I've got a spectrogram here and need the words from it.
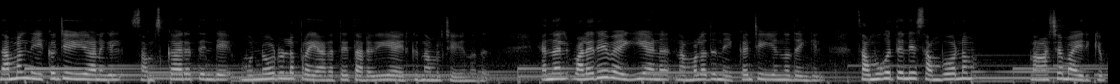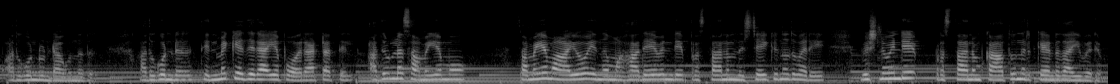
നമ്മൾ നീക്കം ചെയ്യുകയാണെങ്കിൽ സംസ്കാരത്തിന്റെ മുന്നോട്ടുള്ള പ്രയാണത്തെ തടയുകയായിരിക്കും നമ്മൾ ചെയ്യുന്നത്. എന്നാൽ വളരെ വൈകിയാണ് നമ്മളത് നീക്കം ചെയ്യുന്നതെങ്കിൽ സമൂഹത്തിന്റെ സമ്പൂർണ നാശമായിരിക്കും അതുകൊണ്ടുണ്ടാകുന്നത്. അതുകൊണ്ട് തിന്മയ്ക്കെതിരായ പോരാട്ടത്തിൽ അതിനുള്ള സമയമോ സമയമായോ എന്ന് മഹാദേവന്റെ പ്രസ്ഥാനം നിശ്ചയിക്കുന്നതുവരെ വിഷ്ണുവിന്റെ പ്രസ്ഥാനം കാത്തു നിൽക്കേണ്ടതായി വരും.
